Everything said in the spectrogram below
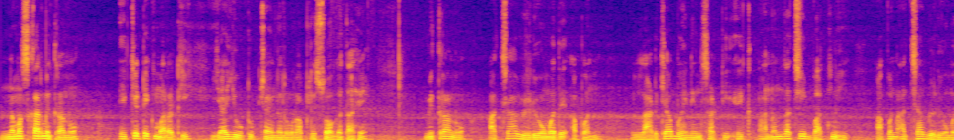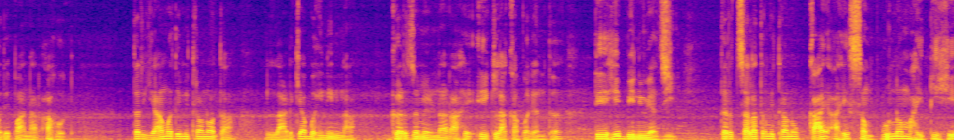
नमस्कार मित्रांनो एकेटेक मराठी या यूट्यूब चॅनलवर आपले स्वागत आहे. मित्रांनो आजच्या व्हिडिओमध्ये आपण लाडक्या बहिणींसाठी एक आनंदाची बातमी आपण आजच्या व्हिडिओमध्ये पाहणार आहोत. तर यामध्ये मित्रांनो आता लाडक्या बहिणींना कर्ज मिळणार आहे एक लाखापर्यंत तेही बिनव्याजी. तर चला तर मित्रांनो काय आहे संपूर्ण माहिती हे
